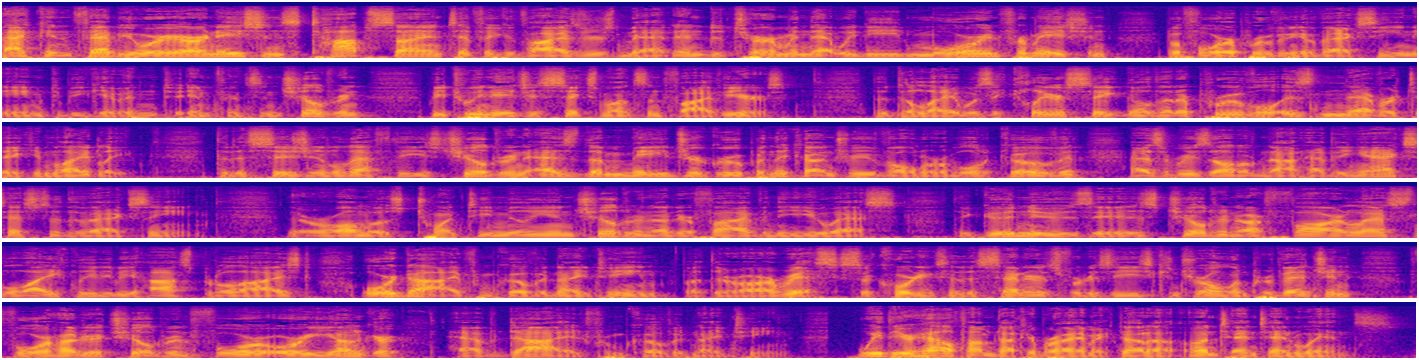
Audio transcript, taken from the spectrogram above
Back in February, our nation's top scientific advisors met and determined that we need more information before approving a vaccine aimed to be given to infants and children between ages 6 months and 5 years. The delay was a clear signal that approval is never taken lightly. The decision left these children as the major group in the country vulnerable to COVID as a result of not having access to the vaccine. There are almost 20 million children under 5 in the U.S. The good news is children are far less likely to be hospitalized or die from COVID 19, but there are risks. According to the Centers for Disease Control and Prevention, 400 children 4 or younger have died from COVID 19. With your health, I'm Dr. Brian McDonough on 1010 Wins.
